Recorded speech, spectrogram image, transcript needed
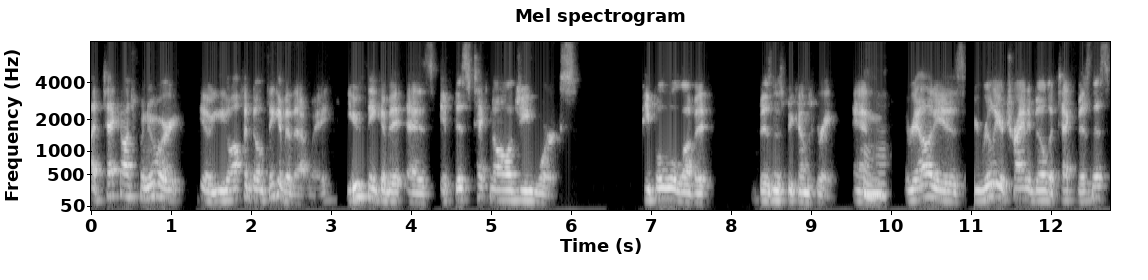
a tech entrepreneur, you know you often don't think of it that way you think of it as if this technology works people will love it business becomes great and mm-hmm. the reality is if you really are trying to build a tech business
